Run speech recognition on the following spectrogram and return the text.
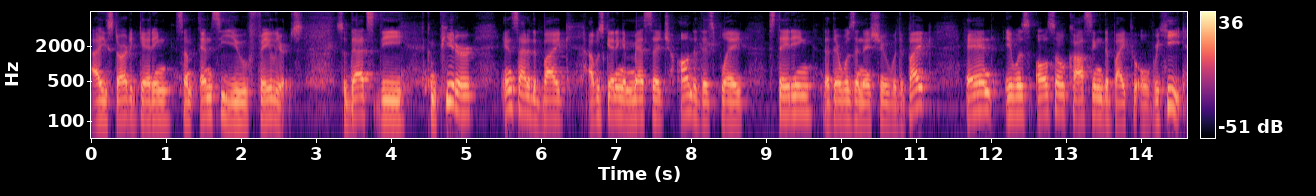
I started getting some MCU failures. So that's the computer inside of the bike. I was getting a message on the display stating that there was an issue with the bike and it was also causing the bike to overheat.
